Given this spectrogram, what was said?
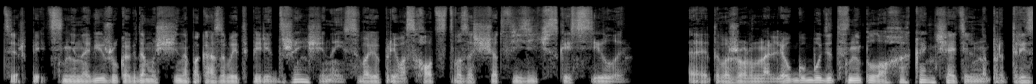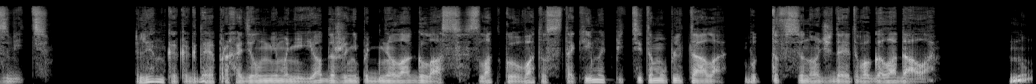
Терпеть ненавижу, когда мужчина показывает перед женщиной свое превосходство за счет физической силы. Этого журналюгу будет неплохо окончательно протрезвить. Ленка, когда я проходил мимо нее, даже не подняла глаз, сладкую вату с таким аппетитом уплетала, будто всю ночь до этого голодала. Ну,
